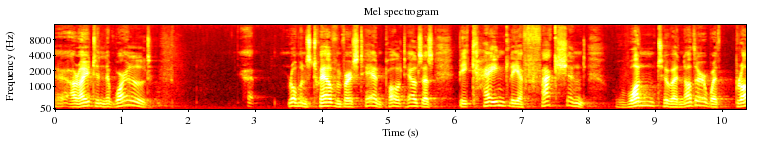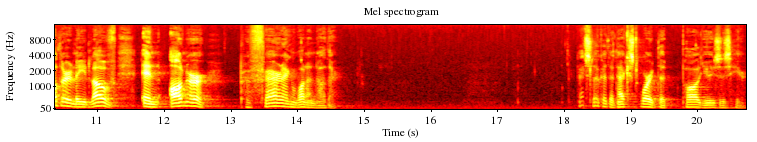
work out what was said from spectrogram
uh, are out in the world Romans 12 and verse 10, Paul tells us, Be kindly affectioned one to another with brotherly love, in honour, preferring one another. Let's look at the next word that Paul uses here.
